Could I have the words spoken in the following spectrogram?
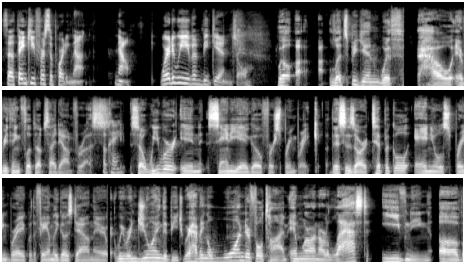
So thank you for supporting that. Now, where do we even begin, Joel? Well, uh, uh let's begin with how everything flipped upside down for us. Okay. So we were in San Diego for spring break. This is our typical annual spring break where the family goes down there. We were enjoying the beach. We are having a wonderful time. And we're on our last evening of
